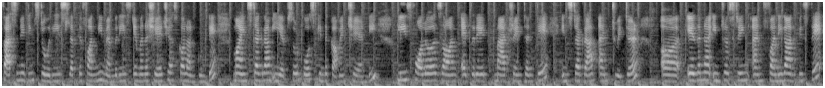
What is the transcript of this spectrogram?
ఫ్యాసినేటింగ్ స్టోరీస్ లేకపోతే ఫన్నీ మెమరీస్ ఏమైనా షేర్ చేసుకోవాలనుకుంటే మా ఇన్స్టాగ్రామ్ ఈ ఎపిసోడ్ పోస్ట్ కింద కమెంట్ చేయండి. Please followers on at the rate matter అంటే ఇన్స్టాగ్రామ్ అండ్ ట్విట్టర్ ఏదైనా ఇంట్రెస్టింగ్ అండ్ ఫనీగా అనిపిస్తే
